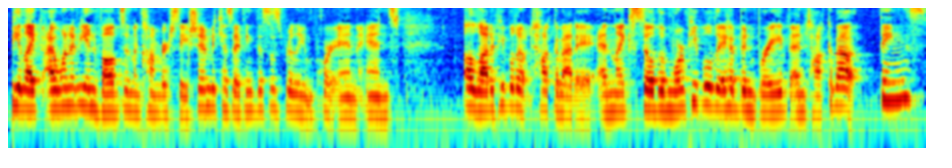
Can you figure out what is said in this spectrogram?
be like I want to be involved in the conversation because I think this is really important and a lot of people don't talk about it. And like so the more people that have been brave and talk about things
